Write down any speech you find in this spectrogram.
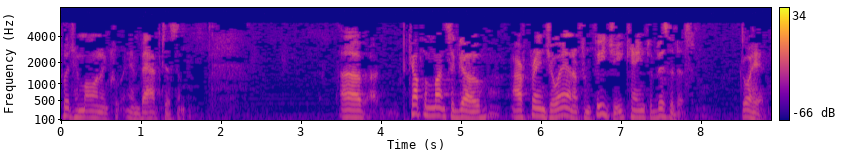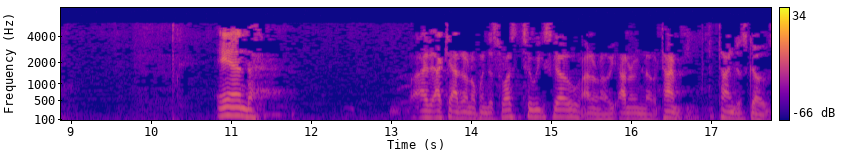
put Him on in, in baptism. Uh, a couple of months ago, our friend Joanna from Fiji came to visit us. Go ahead. And I, I, I don't know when this was, two weeks ago. I don't know. I don't even know. Time, time just goes.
